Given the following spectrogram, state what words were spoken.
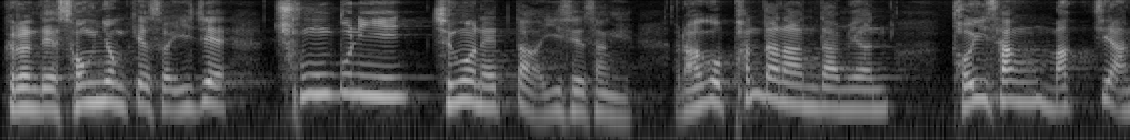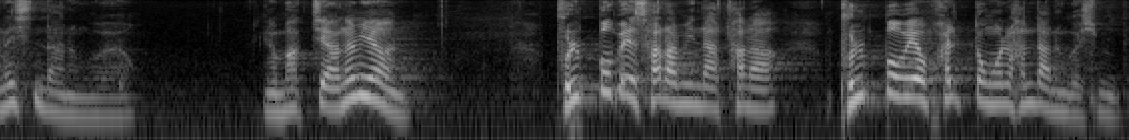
그런데 성령께서 이제 충분히 증언했다 이 세상에 라고 판단한다면 더 이상 막지 않으신다는 거예요. 막지 않으면 불법의 사람이 나타나 불법의 활동을 한다는 것입니다.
